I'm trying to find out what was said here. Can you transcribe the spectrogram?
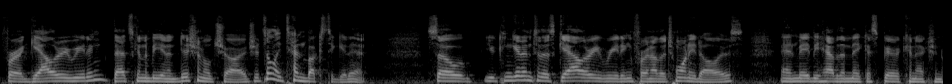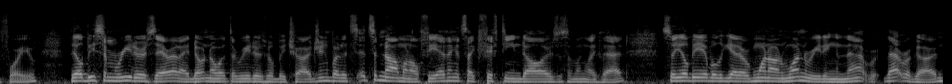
for a gallery reading. That's going to be an additional charge. It's only 10 bucks to get in. So you can get into this gallery reading for another twenty dollars, and maybe have them make a spirit connection for you. There'll be some readers there, and I don't know what the readers will be charging, but it's it's a nominal fee. I think it's like fifteen dollars or something like that. So you'll be able to get a one-on-one reading in that that regard.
